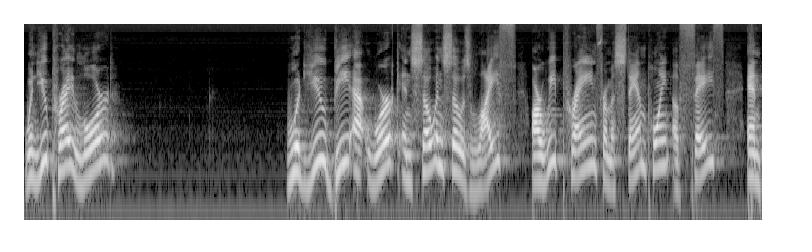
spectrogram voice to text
When you pray, Lord, would you be at work in so and so's life? Are we praying from a standpoint of faith and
